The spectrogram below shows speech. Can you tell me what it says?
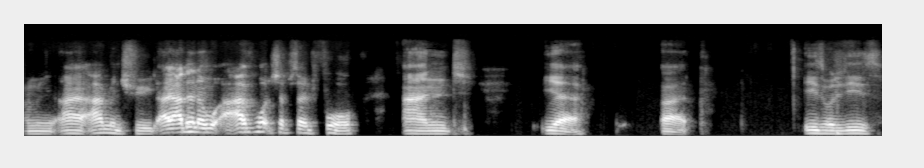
I mean, I, I'm intrigued. I, I don't know. I've watched episode four, and yeah, like, is what it is.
